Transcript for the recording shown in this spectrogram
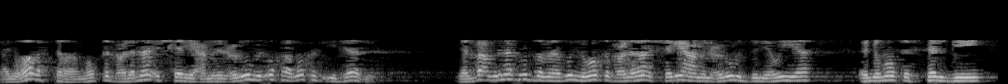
يعني واضح ترى موقف علماء الشريعة من العلوم الأخرى موقف إيجابي. يعني بعض الناس ربما يقول أن موقف علماء الشريعة من العلوم الدنيوية أنه موقف سلبي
